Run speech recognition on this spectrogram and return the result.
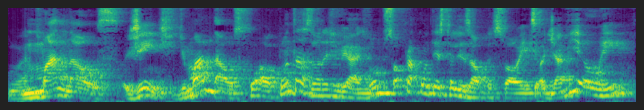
Manaus. Gente, de Manaus, quantas horas de viagem? Vamos só para contextualizar o pessoal aí. De avião, hein?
